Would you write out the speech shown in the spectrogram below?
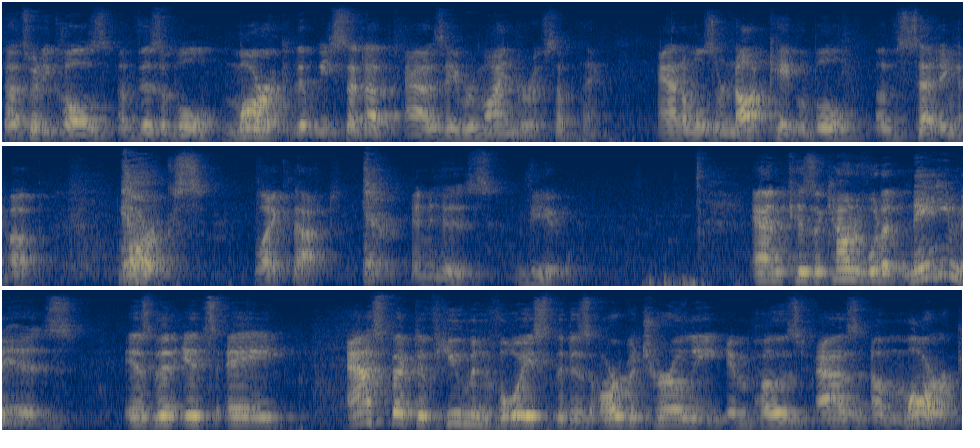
That's what he calls a visible mark that we set up as a reminder of something. Animals are not capable of setting up marks like that in his view. And his account of what a name is, is that it's a aspect of human voice that is arbitrarily imposed as a mark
